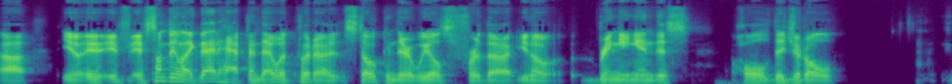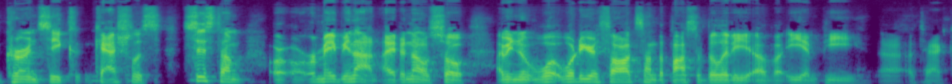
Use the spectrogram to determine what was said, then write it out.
Uh, you know, if if something like that happened, that would put a stoke in their wheels for the you know bringing in this whole digital currency cashless system or, or maybe not i don't know so i mean what, what are your thoughts on the possibility of an emp uh, attack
